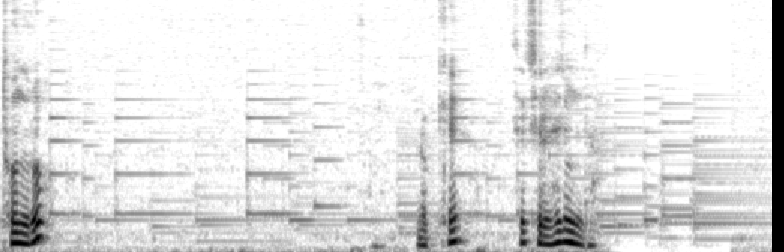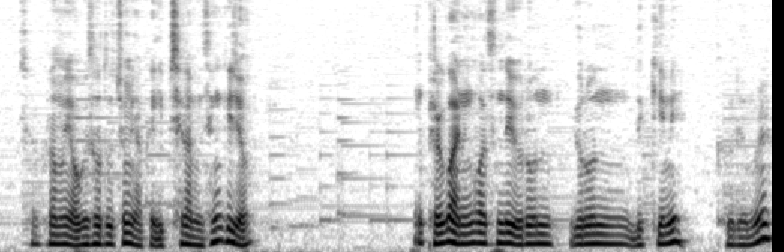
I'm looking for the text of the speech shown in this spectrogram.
톤으로 이렇게 색칠을 해줍니다. 자, 그러면 여기서도 좀 약간 입체감이 생기죠. 별거 아닌 것 같은데 요런 요런 느낌이 그림을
